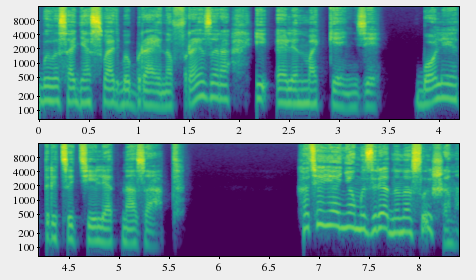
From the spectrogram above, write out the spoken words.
было со дня свадьбы Брайана Фрезера и Эллен Маккензи более 30 лет назад. «Хотя я о нем изрядно наслышан»,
